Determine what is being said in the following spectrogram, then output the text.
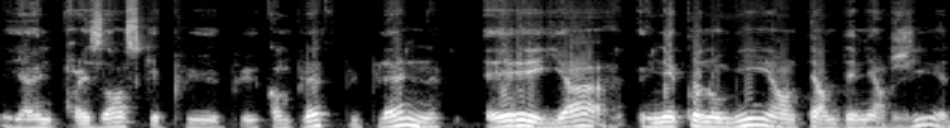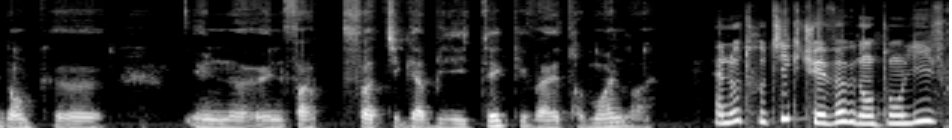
il y a une présence qui est plus, plus complète, plus pleine, et il y a une économie en termes d'énergie et donc euh, une, une fatigabilité qui va être moindre. Un autre outil que tu évoques dans ton livre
